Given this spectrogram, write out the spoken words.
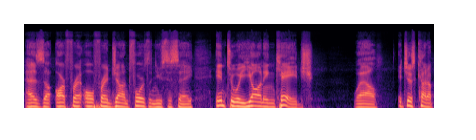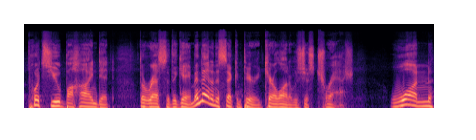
as uh, our friend, old friend John Forslund used to say, into a yawning cage, well, it just kind of puts you behind it the rest of the game. And then in the second period, Carolina was just trash. One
